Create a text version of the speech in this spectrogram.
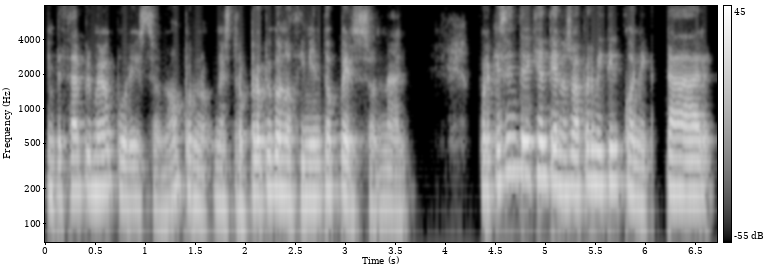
empezar primero por eso, ¿no? Por nu- nuestro propio conocimiento personal porque esa inteligencia nos va a permitir conectar,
